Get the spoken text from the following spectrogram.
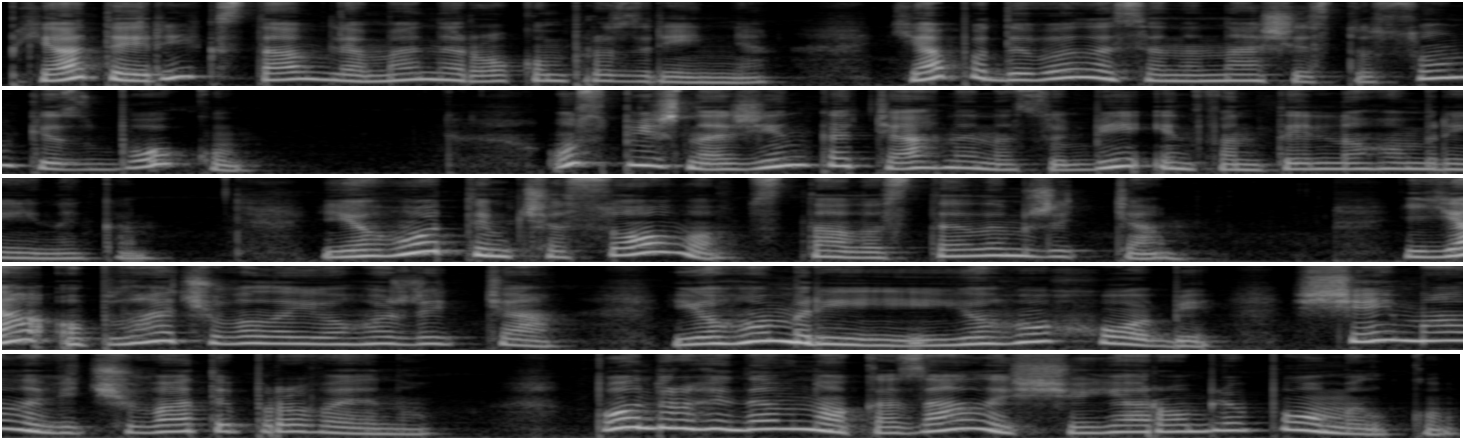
П'ятий рік став для мене роком прозріння. Я подивилася на наші стосунки збоку Успішна жінка тягне на собі інфантильного мрійника. Його тимчасово стало стилем життя. Я оплачувала його життя, його мрії, його хобі, ще й мала відчувати провину. Подруги давно казали, що я роблю помилку.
